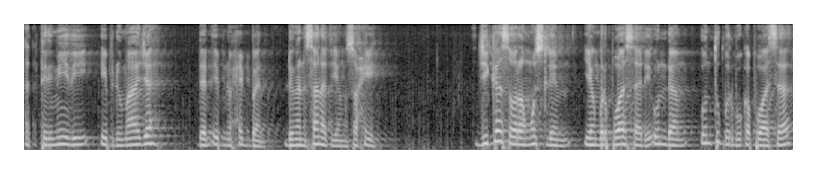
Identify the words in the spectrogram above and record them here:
At-Tirmidzi, Ibnu Majah dan Ibnu Hibban dengan sanad yang sahih. Jika seorang muslim yang berpuasa diundang untuk berbuka puasa,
